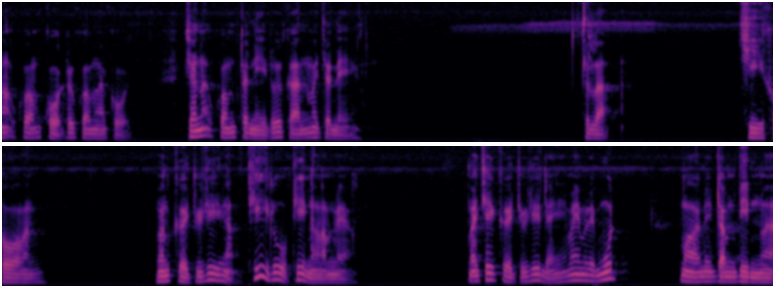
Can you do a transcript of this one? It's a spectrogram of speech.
นะความโกรธด้วยความไม่โกรธ ชนะความตนีด้วยการไม่ตนีสละชีคอมันมันเกิดอยู่ที่เนี่ยที่รูปที่นามเนี่ยไม่ใช่เกิดอยู่ที่ไหน ไม่ได้มุดมาในดำดินมา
